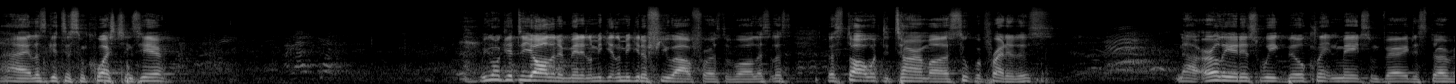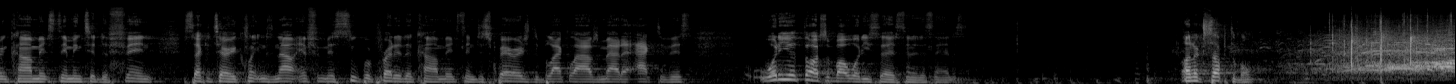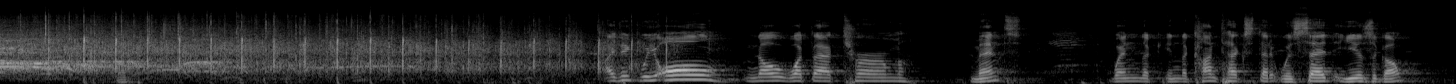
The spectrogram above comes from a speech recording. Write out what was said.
All right, let's get to some questions here. We're gonna get to y'all in a minute. Let me get let me get a few out first of all. Let's let's let's start with the term uh, super predators. Now, earlier this week, Bill Clinton made some very disturbing comments seeming to defend Secretary Clinton's now infamous super predator comments and disparage the Black Lives Matter activists. What are your thoughts about what he said, Senator Sanders? Unacceptable. I think we all know what that term meant when the, in the context that it was said years ago.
